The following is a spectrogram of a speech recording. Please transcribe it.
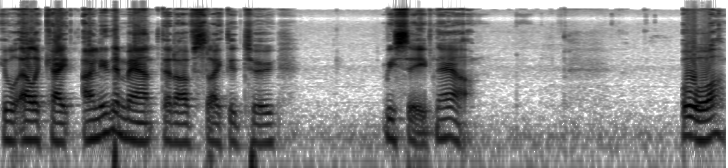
It will allocate only the amount that I've selected to receive now. Or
